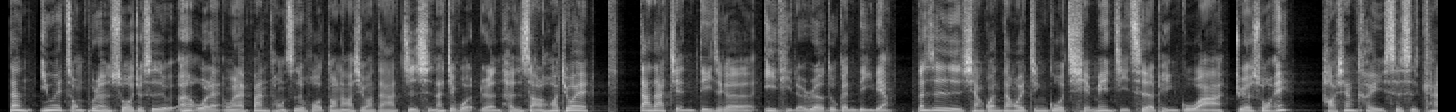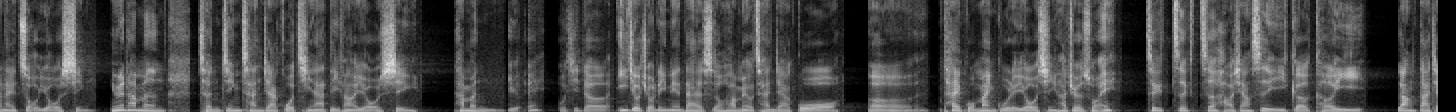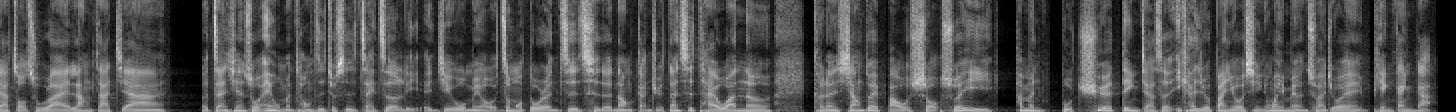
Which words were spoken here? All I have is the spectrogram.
但因为总不能说就是啊，我来我来办同志活动，然后希望大家支持，那结果人很少的话，就会大大减低这个议题的热度跟力量。但是相关单位经过前面几次的评估啊，觉得说，哎，好像可以试试看来走游行，因为他们曾经参加过其他地方的游行。他们有哎，我记得一九九零年代的时候，他们有参加过呃泰国曼谷的游行。他觉得说，哎，这这这好像是一个可以让大家走出来，让大家呃展现说，哎，我们同志就是在这里，以及我们有这么多人支持的那种感觉。但是台湾呢，可能相对保守，所以他们不确定。假设一开始就办游行，万一没有人出来，就会偏尴尬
